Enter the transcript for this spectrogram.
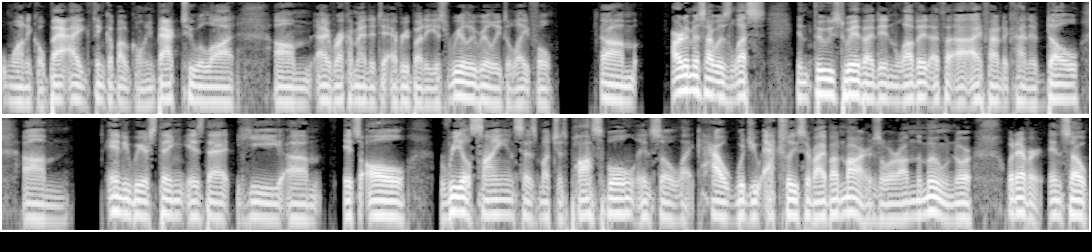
want to go back. I think about going back to a lot. Um, I recommend it to everybody. It's really, really delightful. Um, Artemis, I was less enthused with. I didn't love it. I thought I found it kind of dull. Um, Andy Weir's thing is that he, um, it's all real science as much as possible. And so like how would you actually survive on mars or on the moon or whatever? And so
